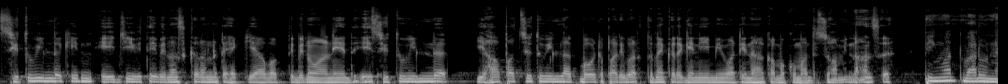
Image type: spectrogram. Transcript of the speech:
සිතුවිල්ලකින් ඒ ජීවිතය වෙනස් කරන්නට හැකියාවක් තිබෙනවා නේද ඒ සිතුවිල්ල යහපත් සිතුවිල්ලක් බවට පරිවර්තන කර ගැනීමේ වටිනාකමකු මද ස්වාමින් වහන්ස. පින්වත් වරුණ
